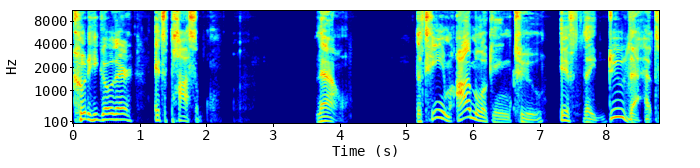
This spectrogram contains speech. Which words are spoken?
could he go there? It's possible. Now, the team I'm looking to, if they do that,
